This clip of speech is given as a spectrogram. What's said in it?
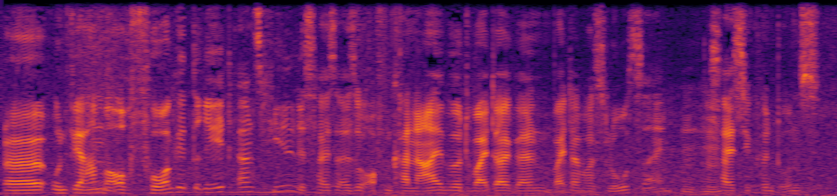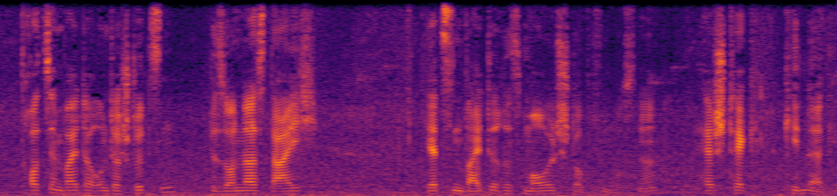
Äh, und wir haben auch vorgedreht ganz viel. Das heißt also, auf dem Kanal wird weiter, weiter was los sein. Mhm. Das heißt, ihr könnt uns trotzdem weiter unterstützen. Besonders da ich jetzt ein weiteres Maul stopfen muss. Ne? Hashtag Kindergeld.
